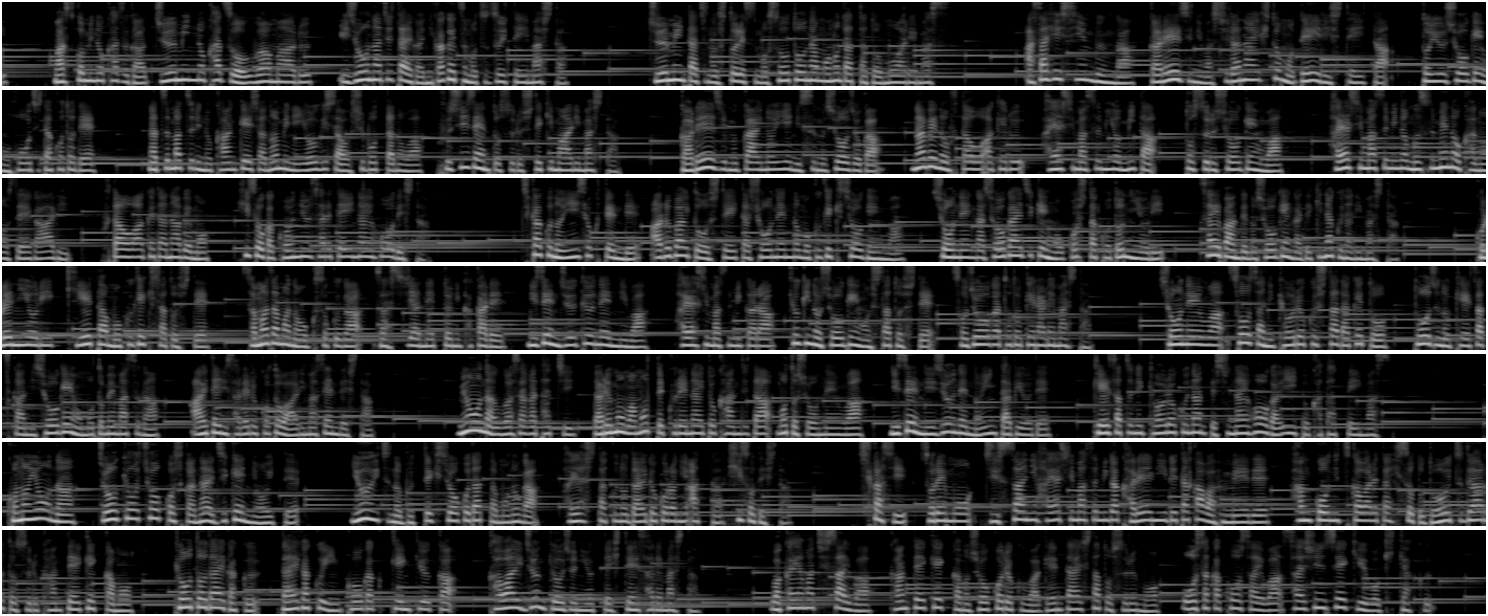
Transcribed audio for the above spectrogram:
マスコミの数が住民の数を上回る異常な事態が2ヶ月も続いていました。住民たちのストレスも相当なものだったと思われます。朝日新聞がガレージには知らない人も出入りしていたという証言を報じたことで、夏祭りの関係者のみに容疑者を絞ったのは不自然とする指摘もありました。ガレージ向かいの家に住む少女が鍋の蓋を開ける林真澄を見たとする証言は、林真澄の娘の可能性があり、蓋を開けた鍋もヒ素が混入されていない方でした。近くの飲食店でアルバイトをしていた少年の目撃証言は、少年が傷害事件を起こしたことにより、裁判での証言ができなくなりました。これにより消えた目撃者として、様々な憶測が雑誌やネットに書かれ、2019年には林真澄から虚偽の証言をしたとして訴状が届けられました。少年は捜査に協力しただけと当時の警察官に証言を求めますが、相手にされることはありませんでした。妙な噂が立ち、誰も守ってくれないと感じた元少年は、2020年のインタビューで、警察に協力なんてしない方がいいと語っています。このような状況証拠しかない事件において、唯一の物的証拠だったものが林宅の台所にあったヒ素でした。しかし、それも実際に林真澄がカレーに入れたかは不明で、犯行に使われたヒ素と同一であるとする鑑定結果も、京都大学大学院工学研究科河合淳教授によって否定されました。和歌山地裁は鑑定結果の証拠力は減退したとするも、大阪高裁は再審請求を棄却。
